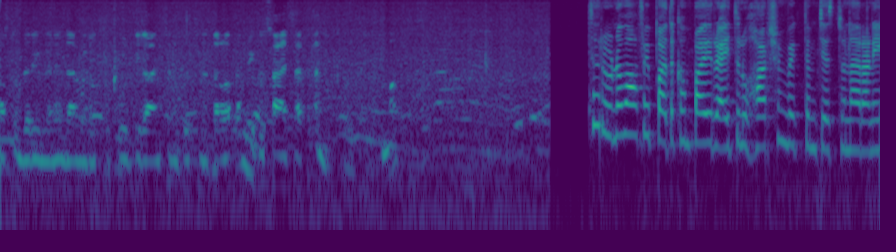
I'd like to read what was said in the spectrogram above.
నష్టం జరిగిందని దాని మీద పూర్తిగా అంచనాకు వచ్చిన తర్వాత మీకు సహాయ శాఖ రుణమాఫీ పథకంపై రైతులు హర్షం వ్యక్తం చేస్తున్నారని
